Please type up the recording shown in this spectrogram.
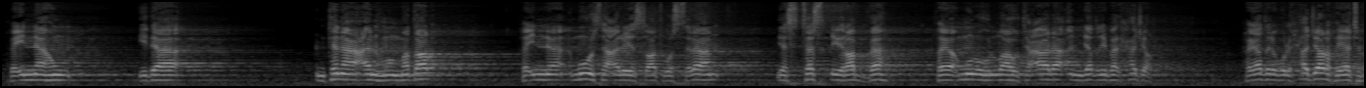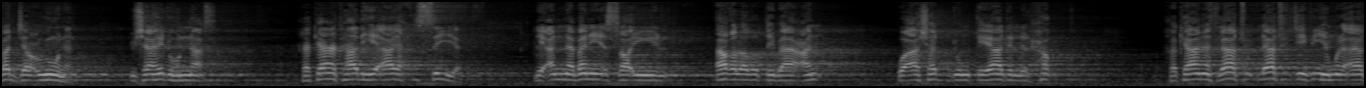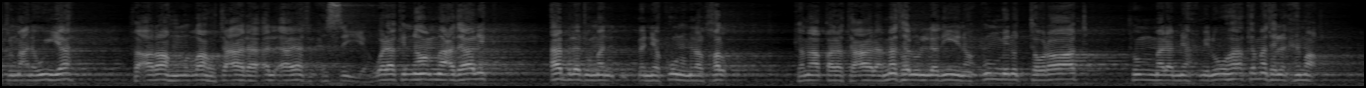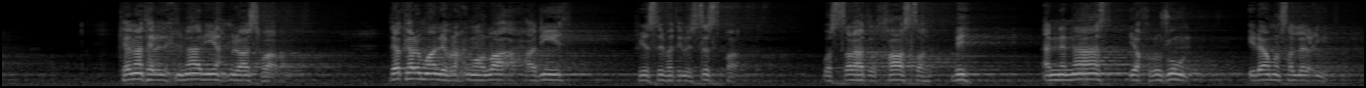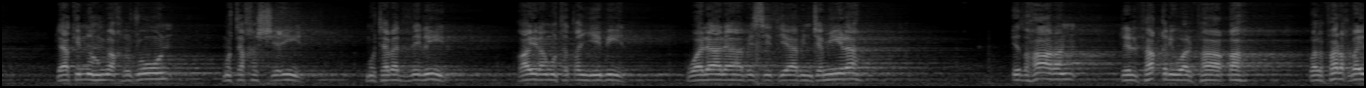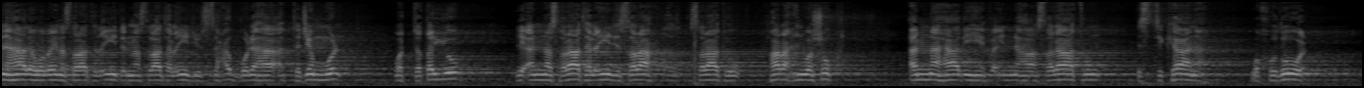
فإنهم إذا امتنع عنهم المطر فإن موسى عليه الصلاة والسلام يستسقي ربه فيأمره الله تعالى أن يضرب الحجر. فيضرب الحجر فيتفجر عيونا يشاهده الناس. فكانت هذه آية حسية لأن بني إسرائيل أغلظ طباعا وأشد انقيادا للحق. فكانت لا لا تجدي فيهم الآيات المعنوية فأراهم الله تعالى الآيات الحسية. ولكنهم مع ذلك أبلد من من يكون من الخلق. كما قال تعالى مثل الذين حملوا التوراة ثم لم يحملوها كمثل الحمار. كمثل الحمار يحمل أسفارا. ذكر المؤلف رحمه الله أحاديث في صفة الاستسقاء والصلاة الخاصة به أن الناس يخرجون إلى مصلى العيد. لكنهم يخرجون متخشعين متبذلين غير متطيبين ولا لابس ثياب جميلة إظهارا للفقر والفاقة. والفرق بين هذا وبين صلاة العيد أن صلاة العيد يستحب لها التجمل والتطيب لأن صلاة العيد صلاة, صلاة فرح وشكر. أما هذه فإنها صلاة استكانة وخضوع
